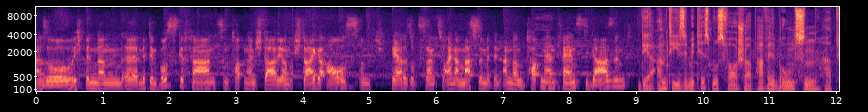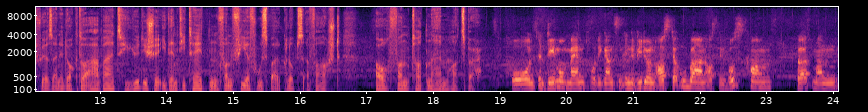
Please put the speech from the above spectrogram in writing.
Also ich bin dann äh, mit dem Bus gefahren zum Tottenham-Stadion, steige aus und werde sozusagen zu einer Masse mit den anderen Tottenham-Fans, die da sind. Der Antisemitismusforscher Pavel Brunzen hat für seine Doktorarbeit jüdische Identitäten von vier Fußballclubs erforscht, auch von Tottenham Hotspur. Und in dem Moment, wo die ganzen Individuen aus der U-Bahn, aus dem Bus kommen, hört man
